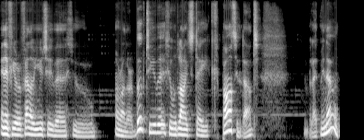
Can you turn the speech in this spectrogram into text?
And if you're a fellow YouTuber who, or rather a booktuber who would like to take part in that, let me know.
